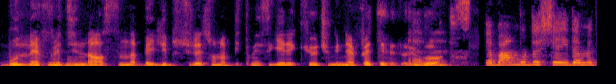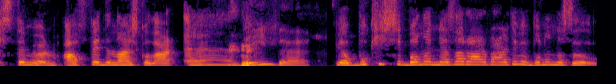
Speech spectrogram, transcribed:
bu nefretin de aslında belli bir süre sonra bitmesi gerekiyor çünkü nefret de bir duygu. Evet. Ya ben burada şey demek istemiyorum. Affedin aşkolar. Ee, değil de. Ya bu kişi bana ne zarar verdi ve bunu nasıl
